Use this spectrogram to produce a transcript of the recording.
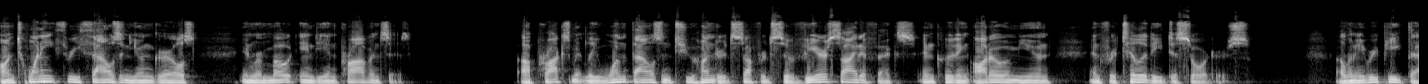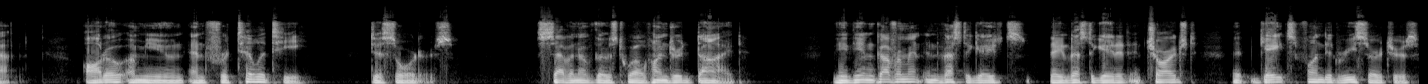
on 23,000 young girls in remote Indian provinces. Approximately 1,200 suffered severe side effects, including autoimmune and fertility disorders. Now, let me repeat that autoimmune and fertility disorders. Seven of those 1,200 died. The Indian government investigates, they investigated and charged that Gates funded researchers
